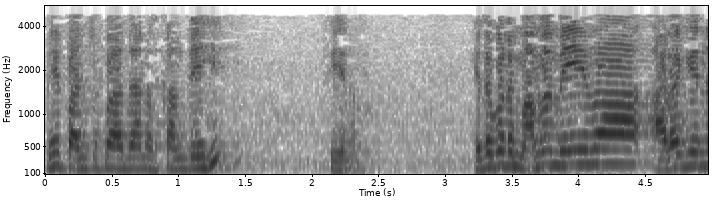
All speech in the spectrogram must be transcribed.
මේ පංච උපාදාන ස්කන්ධෙහි තියෙනවා. එතකොට මම මේවා අරගෙන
